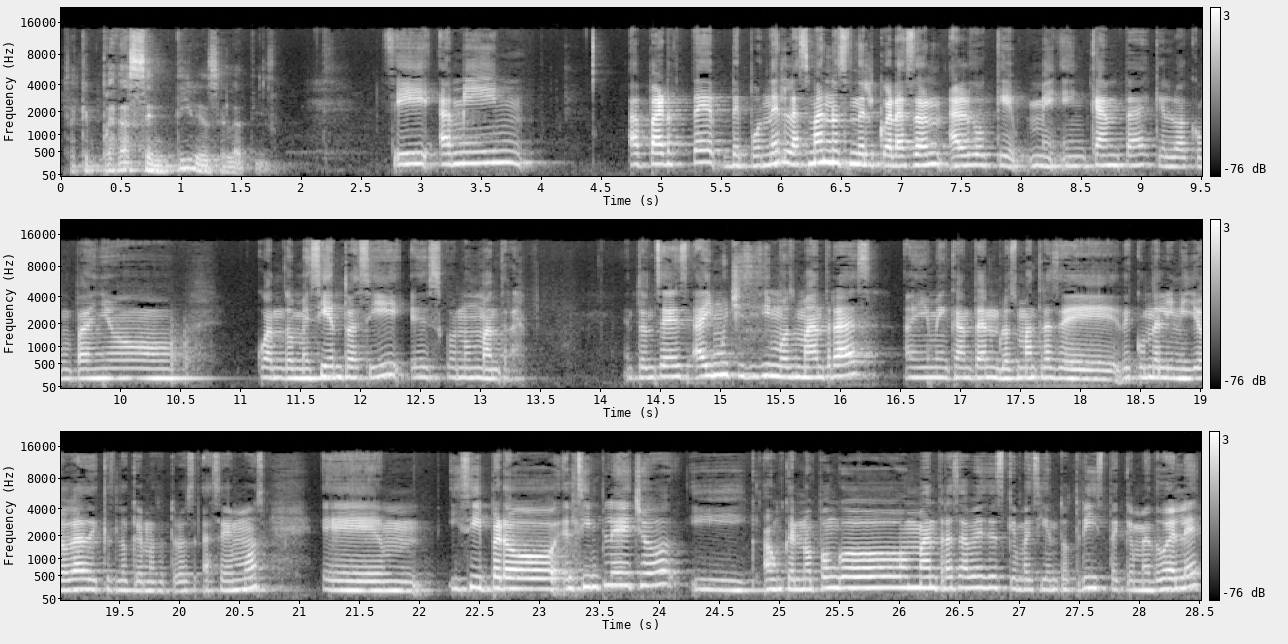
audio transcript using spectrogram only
O sea, que puedas sentir ese latido. Sí, a mí aparte de poner las manos en el corazón, algo que me encanta, que lo acompaño cuando me siento así, es con un mantra. Entonces, hay muchísimos mantras. A mí me encantan los mantras de, de Kundalini Yoga, de que es lo que nosotros hacemos. Em, y sí, pero el simple hecho, y aunque no pongo mantras a veces que me siento triste, que me duele,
